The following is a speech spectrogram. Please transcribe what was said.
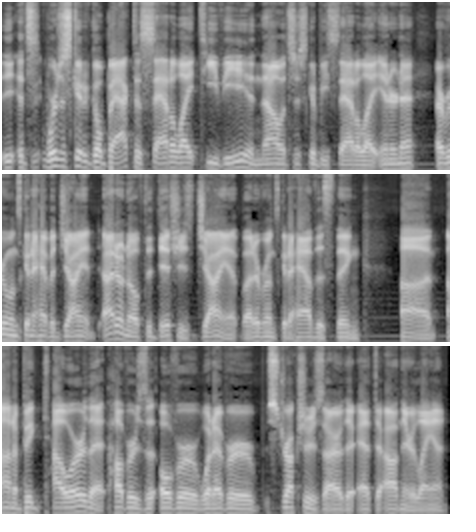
It's we're just gonna go back to satellite TV, and now it's just gonna be satellite internet. Everyone's gonna have a giant. I don't know if the dish is giant, but everyone's gonna have this thing uh, on a big tower that hovers over whatever structures are there at the, on their land.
